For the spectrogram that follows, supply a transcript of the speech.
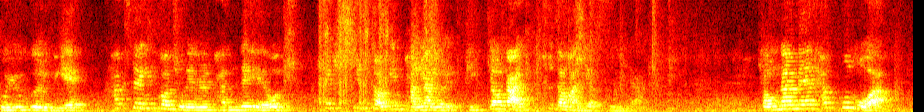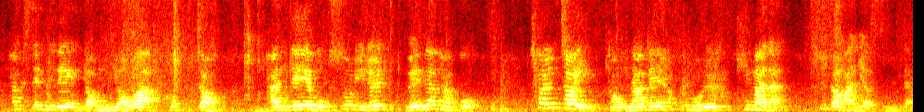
교육을 위해 학생인권 조례를 반대해온 핵심적인 방향을 비껴간 수정안이었습니다. 경남의 학부모와 학생들의 염려와 걱정, 반대의 목소리를 외면하고 철저히 경남의 학부모를 기만한 수정안이었습니다.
